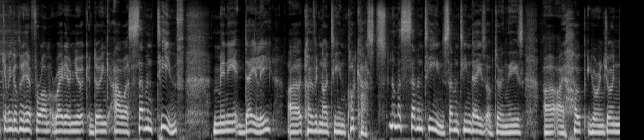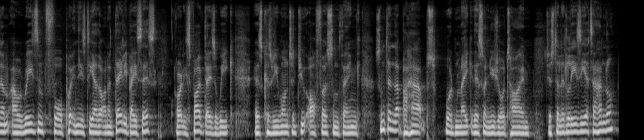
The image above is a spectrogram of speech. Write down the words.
Kevin Guthrie here from Radio Newark doing our 17th mini daily uh, COVID 19 podcasts. Number 17, 17 days of doing these. Uh, I hope you're enjoying them. Our reason for putting these together on a daily basis or at least five days a week, is because we wanted to offer something, something that perhaps would make this unusual time just a little easier to handle.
